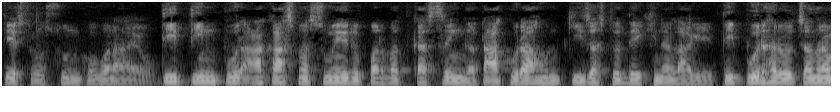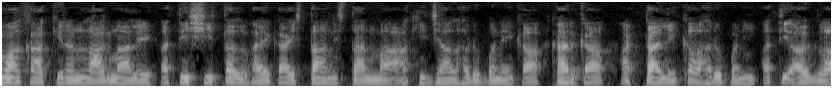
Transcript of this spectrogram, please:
तेस्रो सुनको बनायो। ती तीन पुर आकाशमा सुमेरु पर्वतका श्रृङ्ग टाकुरा हुन् कि जस्तो देखिन लागे। ती पुरहरू चन्द्रमाका किरण लाग्नाले अति शीतल भएका स्थान स्थानमा आँखी झ्यालहरू बनेका घरका अट्टालिकाहरू पनि अति अग्ला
